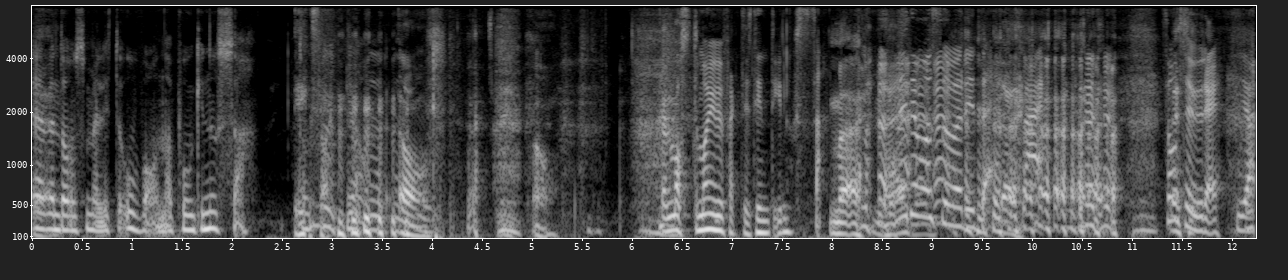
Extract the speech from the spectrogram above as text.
Även de som är lite ovana på att gnussa. Exakt. Ja. Ja. ja. Sen måste man ju faktiskt inte gnussa. Nej, Nej, det måste vara det där. Nej. Som tur är. Ja.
